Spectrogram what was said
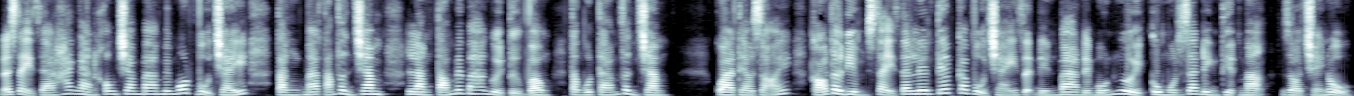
đã xảy ra 2.031 vụ cháy, tăng 38%, làm 83 người tử vong, tăng 48%. Qua theo dõi, có thời điểm xảy ra liên tiếp các vụ cháy dẫn đến 3 đến 4 người cùng một gia đình thiệt mạng do cháy nổ.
